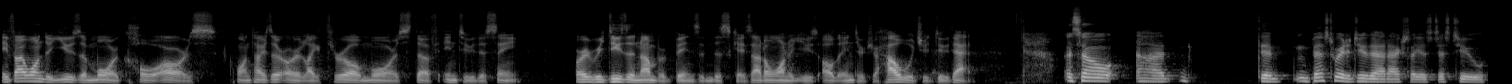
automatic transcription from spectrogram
If I want to use a more coarse quantizer or like throw more stuff into the same or reduce the number of bins in this case. I don't want to use all the integer. How would you do that? So uh, the best way to do that actually is just to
